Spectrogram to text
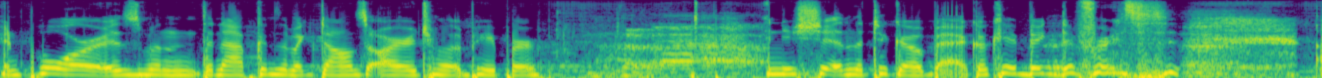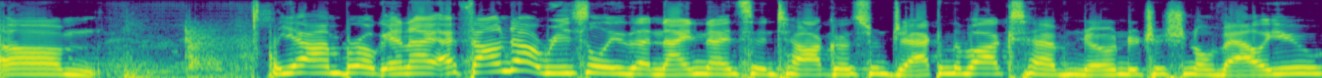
and poor is when the napkins at McDonald's are your toilet paper, and you shit in the to-go bag. Okay, big difference. um, yeah, I'm broke, and I, I found out recently that 99 cent tacos from Jack in the Box have no nutritional value.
